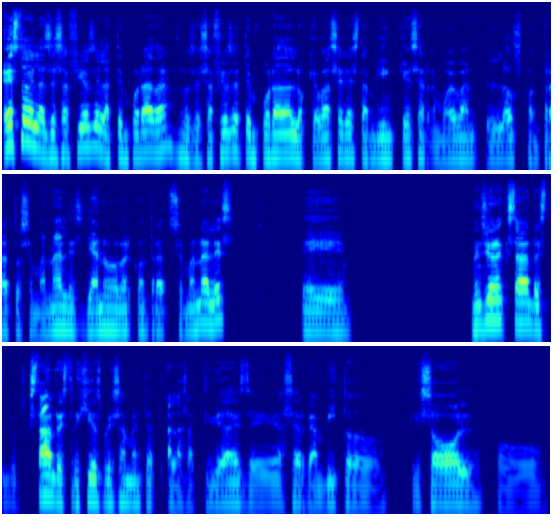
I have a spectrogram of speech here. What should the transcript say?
Esto de los desafíos de la temporada, los desafíos de temporada lo que va a hacer es también que se remuevan los contratos semanales, ya no va a haber contratos semanales. Eh, mencionan que estaban restringidos precisamente a, las actividades de hacer gambito, crisol o,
